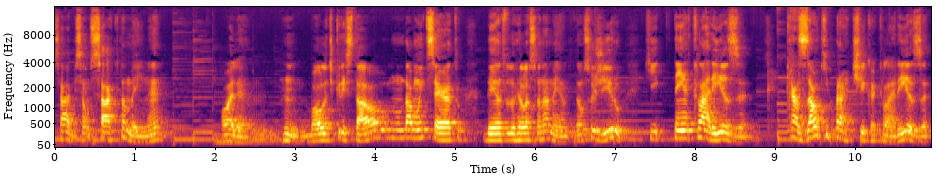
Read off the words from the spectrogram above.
sabe? Isso é um saco também, né? Olha, hum, bola de cristal não dá muito certo dentro do relacionamento. Então sugiro que tenha clareza. Casal que pratica clareza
